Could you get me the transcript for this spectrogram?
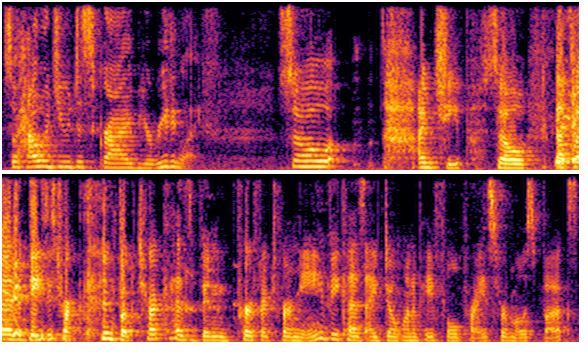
So how would you describe your reading life? So I'm cheap, so that's why the Daisy Truck book truck has been perfect for me because I don't want to pay full price for most books.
